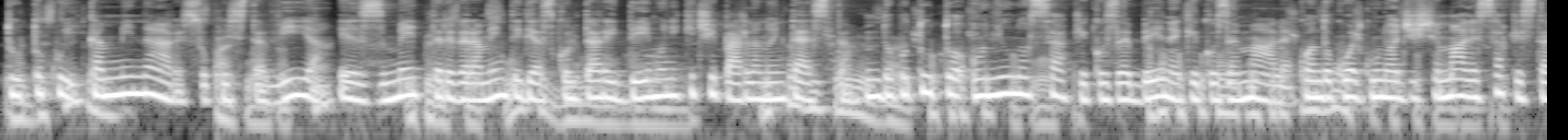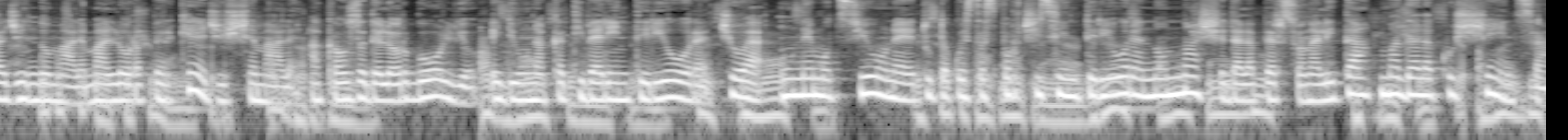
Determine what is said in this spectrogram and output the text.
Tutto qui, camminare su questa via e smettere veramente di ascoltare i demoni che ci parlano in testa. Dopotutto ognuno sa che cos'è bene e che cos'è male. Quando qualcuno agisce male sa che sta agendo male, ma allora perché agisce male? A causa dell'orgoglio e di una cattiveria interiore, cioè un'emozione e tutta questa sporcizia interiore non nasce dalla personalità, ma dalla coscienza,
